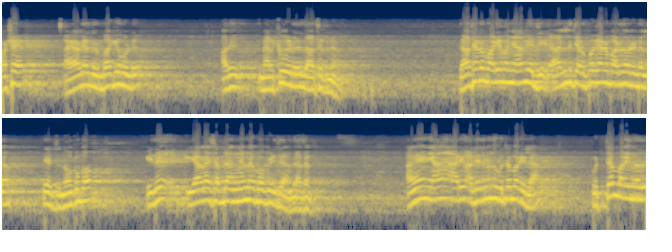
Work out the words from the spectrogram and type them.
പക്ഷേ അയാളുടെ നിർഭാഗ്യം കൊണ്ട് അത് നറുക്ക് വീണത് ദാസേട്ടൻ പാടിയപ്പോൾ ഞാൻ വിചാരിച്ചു നല്ല ചെറുപ്പക്കാരൻ പാടുന്നവരുണ്ടല്ലോ വിചാരിച്ചു. നോക്കുമ്പോൾ ഇത് ഇയാളുടെ ശബ്ദം അങ്ങനെ കോപ്പി അടിച്ചതാണ് ദാസേട്ടൻ അങ്ങനെ ഞാൻ അറിയും അദ്ദേഹത്തിനൊന്നും കുറ്റം പറയില്ല. കുറ്റം പറയുന്നത്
